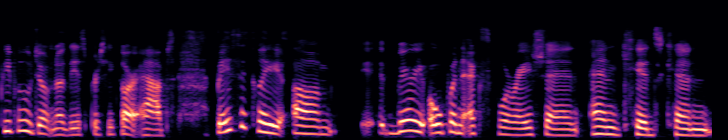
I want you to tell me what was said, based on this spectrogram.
people who don't know these particular apps, basically, um, very open exploration and kids can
